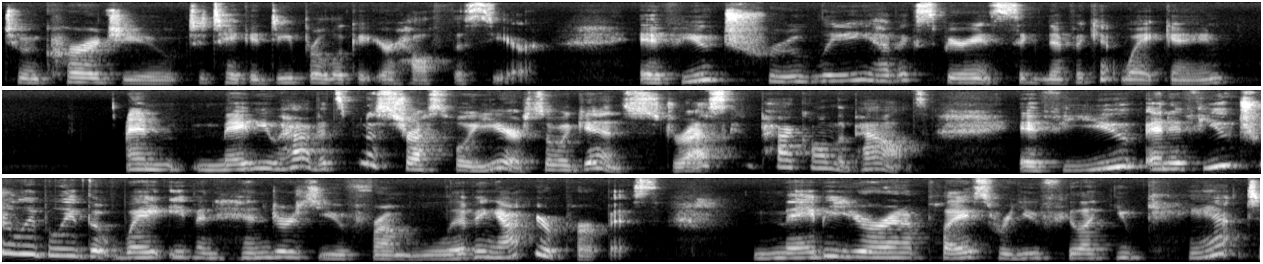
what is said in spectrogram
to encourage you to take a deeper look at your health this year. If you truly have experienced significant weight gain, and maybe you have it's been a stressful year so again stress can pack on the pounds if you and if you truly believe that weight even hinders you from living out your purpose maybe you're in a place where you feel like you can't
